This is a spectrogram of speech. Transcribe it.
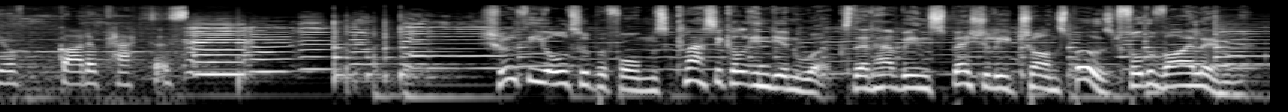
you've got to practice. Shruti also performs classical Indian works that have been specially transposed for the violin.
